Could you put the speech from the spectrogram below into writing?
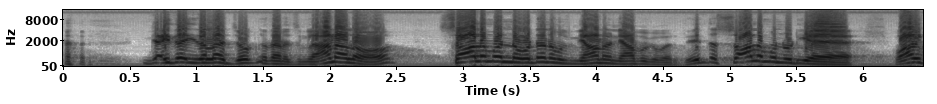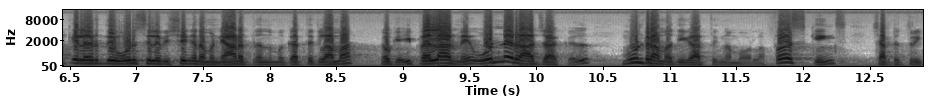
இதை இதெல்லாம் ஜோக்கு தான் வச்சுங்களேன் ஆனாலும் சாலமன் உடனே நமக்கு ஞானம் ஞாபகம் வருது. இந்த சாலமனுடைய வாழ்க்கையில இருந்து ஒரு சில விஷயங்கள் நம்ம ஞானத்தை நம்ம கத்துக்கலாமா? ஓகே இப்ப எல்லாருமே ஒன்னு ராஜாக்கள் மூன்றாம் அதிகாரத்துக்கு நம்ம வரலாம். ஃபர்ஸ்ட் கிங்ஸ் சாப்டர் த்ரீ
